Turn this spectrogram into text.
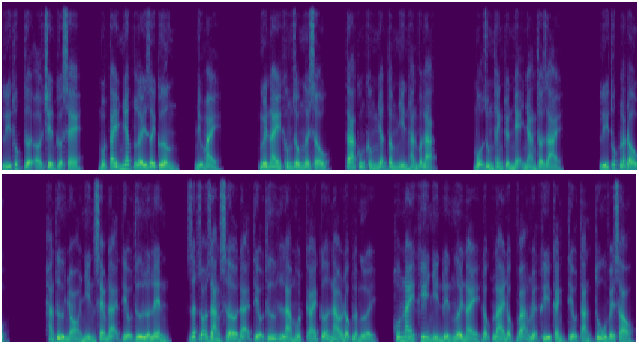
lý thúc tựa ở trên cửa xe, một tay nhấc lấy dây cương nhữ mày. Người này không giống người xấu, ta cũng không nhận tâm nhìn hắn vẫn lạc. Mộ dung thanh tuyền nhẹ nhàng thở dài. Lý thúc lắc đầu. Hắn từ nhỏ nhìn xem đại tiểu thư lớn lên, rất rõ ràng sở đại tiểu thư là một cái cỡ nào độc lập người. Hôm nay khi nhìn đến người này độc lai độc vãng luyện khí cảnh tiểu tán tu về sau,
